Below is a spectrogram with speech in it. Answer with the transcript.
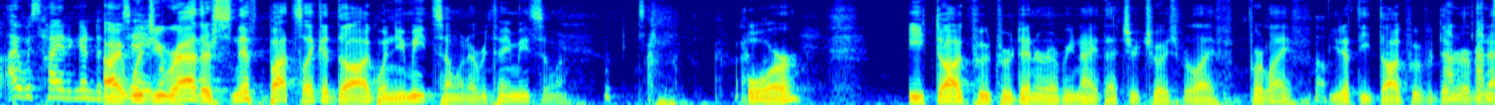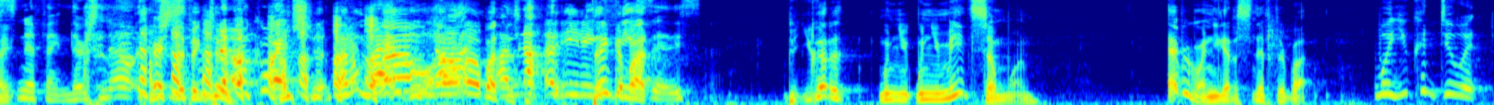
I was hiding under All the right, would you rather sniff butts like a dog when you meet someone, every time you meet someone? or eat dog food for dinner every night. That's your choice for life. For life, oh. you'd have to eat dog food for dinner I'm, every I'm night. sniffing. There's no. I'm sniffing too. no I'm question. sni- I don't know. I'm I don't- I don't know about this. I'm not eating Think about- feces. But you got to when you when you meet someone, everyone you got to sniff their butt. Well, you could do it.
